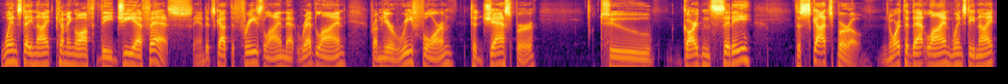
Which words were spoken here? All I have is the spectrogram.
Wednesday night coming off the GFS, and it's got the freeze line, that red line from near Reform to Jasper to Garden City to Scottsboro. North of that line, Wednesday night,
